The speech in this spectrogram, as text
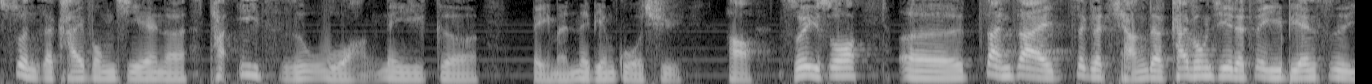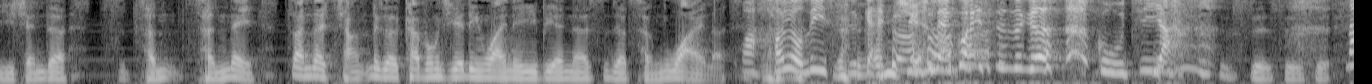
顺着开封街呢，它一直往那一个北门那边过去。好，所以说，呃，站在这个墙的开封街的这一边是以前的城城内，站在墙那个开封街另外那一边呢是的城外了。哇，好有历史感觉，难怪是这个古迹啊。是是是，那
